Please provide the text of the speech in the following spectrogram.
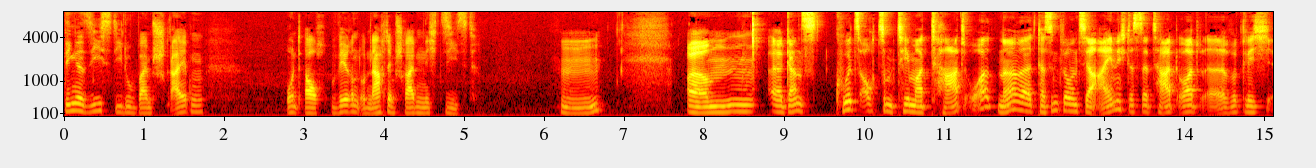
Dinge siehst, die du beim Schreiben und auch während und nach dem Schreiben nicht siehst. Hm. Ähm, äh, ganz kurz auch zum Thema Tatort. Ne? Da sind wir uns ja einig, dass der Tatort äh, wirklich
